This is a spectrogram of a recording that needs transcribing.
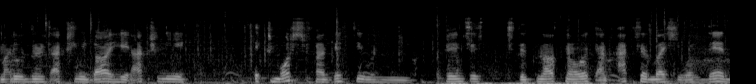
Mario didn't actually die. He actually ate more spaghetti when Princess did not know it and acted like he was dead.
